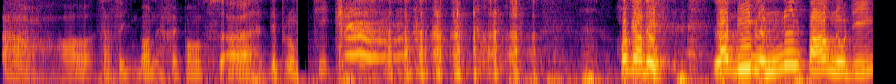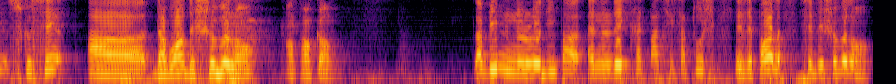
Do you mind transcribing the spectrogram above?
Ah, ça c'est une bonne réponse euh, diplomatique. Regardez, la Bible nulle part nous dit ce que c'est euh, d'avoir des cheveux longs en tant qu'homme. La Bible ne le dit pas, elle ne décrète pas si ça touche les épaules, c'est des cheveux longs.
